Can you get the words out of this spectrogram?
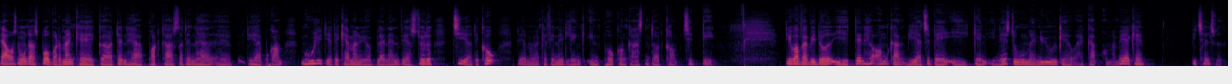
Der er også nogen, der har spurgt, hvordan man kan gøre den her podcast og den her, øh, det her program muligt. Ja, det kan man jo blandt andet ved at støtte tier.dk, der man kan finde et link ind på kongressen.com til det. Det var, hvad vi nåede i den her omgang. Vi er tilbage igen i næste uge med en ny udgave af Kamp om Amerika. Vi tales ved.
